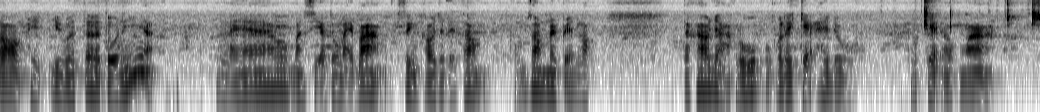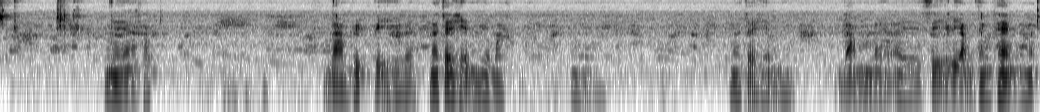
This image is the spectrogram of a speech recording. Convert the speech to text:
ต่อผิดอินเวอร์เตอร์ตัวนี้แล้วมันเสียตรงไหนบ้าง ซึ่งเขาจะไปซ่อม ผมซ่อมไม่เป็นหรอก แต่เขาอยากรู้ผมก็เลยแกะให้ดูพอแกะออกมาเนี่ยครับดำปิดปีเลย น่าจะเห็นอยู่มั้งครับน่าจะเห็นดำเลยไอ้สี่เหลี่ยมแท่งๆนั่นนะ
